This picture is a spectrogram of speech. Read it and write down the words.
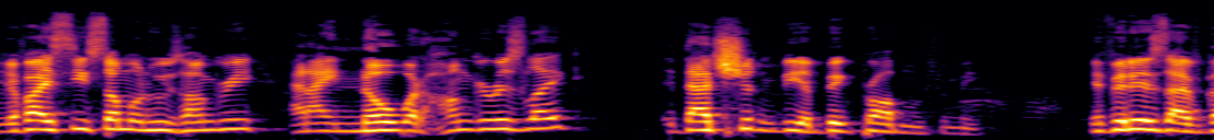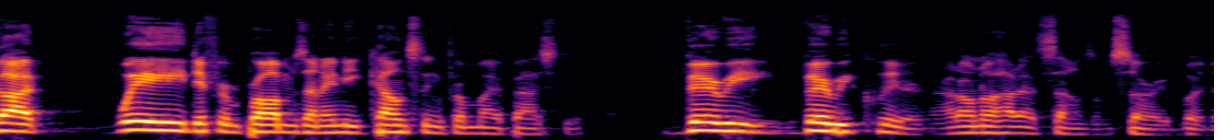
If I see someone who's hungry and I know what hunger is like, that shouldn't be a big problem for me. If it is, I've got way different problems and I need counseling from my pastor. Very, very clear. I don't know how that sounds, I'm sorry, but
